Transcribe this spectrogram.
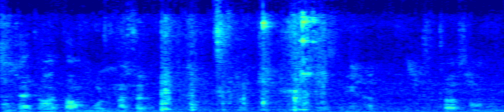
ต้องใช้ท่อสองหมุนมาเสริมนี่ครับท่อสองหมุน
